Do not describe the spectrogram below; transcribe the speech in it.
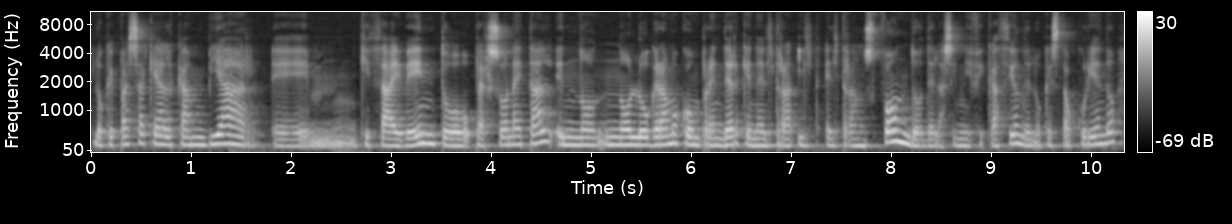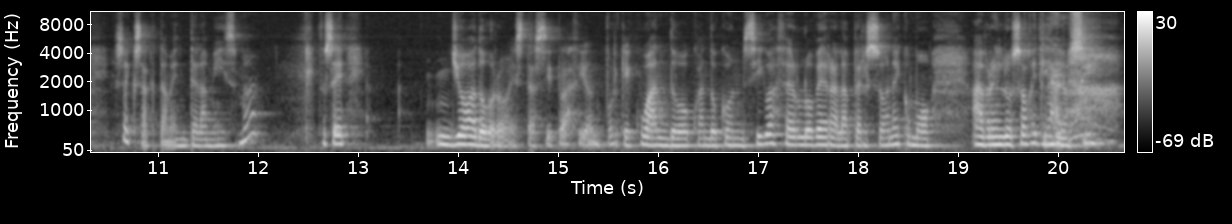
Lo que pasa que al cambiar em, quizá evento, persona y tal, eh, no, no logramos comprender que en el, el, trasfondo de la significación de lo que está ocurriendo es exactamente la misma. Entonces, yo adoro esta situación porque cuando, cuando consigo hacerlo ver a la persona es como abren los ojos y claro, sí. Ah,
